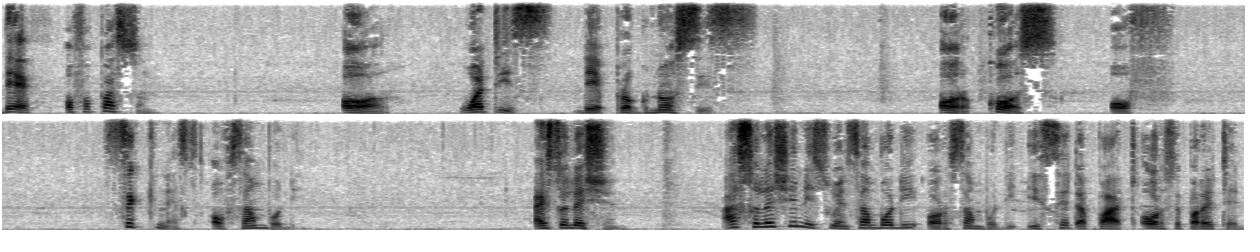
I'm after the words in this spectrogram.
death of a person? Or what is the prognosis or cause of sickness of somebody? Isolation. Isolation is when somebody or somebody is set apart or separated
